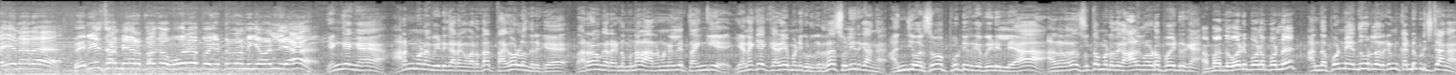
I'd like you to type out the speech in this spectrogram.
ஐயனாரே பெரிய சாமியார பார்க்க ஊரே போய்கிட்டு இருக்கோம். நீங்க வரலையா? எங்கங்க? அரண்மனை வீட்டுக்காரங்க வரதா தகவல் வந்திருக்கு. வரவங்க ரெண்டு மூணு நாள் அரண்மனையிலே தங்கி எனக்கே கரையை பண்ணி கொடுக்கறதா சொல்லியிருக்காங்க. அஞ்சு வருஷமா பூட்டி இருக்க வீடு இல்லையா? அதனால தான் சுத்தம் பண்றதுக்கு ஆளுங்களோட போயிட்டு இருக்கேன் அப்ப அந்த ஓடி போன பொண்ணு? அந்த பொண்ணு எந்த ஊர்ல இருக்குன்னு கண்டுபிடிச்சிட்டாங்க.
